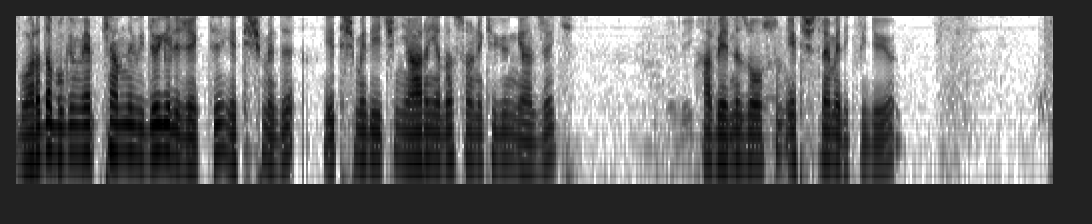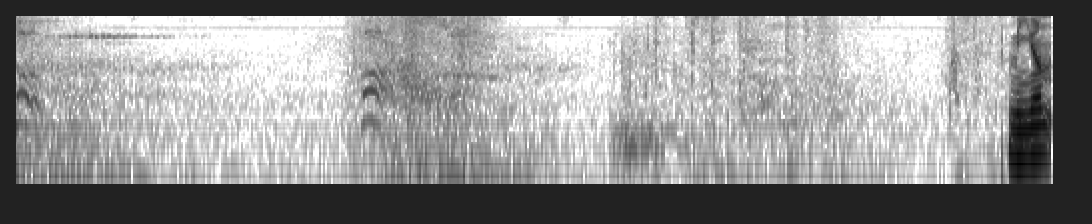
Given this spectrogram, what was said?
Bu arada bugün webcam'de video gelecekti. Yetişmedi. Yetişmediği için yarın ya da sonraki gün gelecek. Haberiniz olsun. Yetiştiremedik videoyu. Minyon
